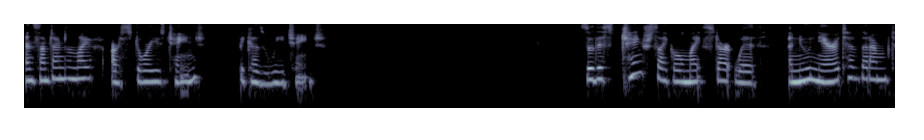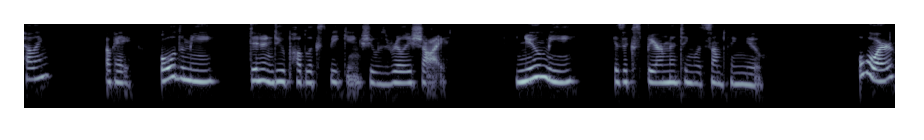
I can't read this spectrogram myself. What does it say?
and sometimes in life our stories change because we change. So, this change cycle might start with a new narrative that I'm telling. Okay, old me didn't do public speaking, she was really shy. New me is experimenting with something new. Or,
